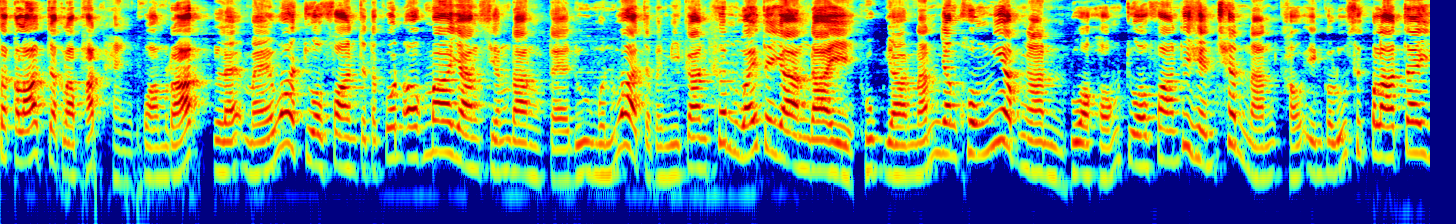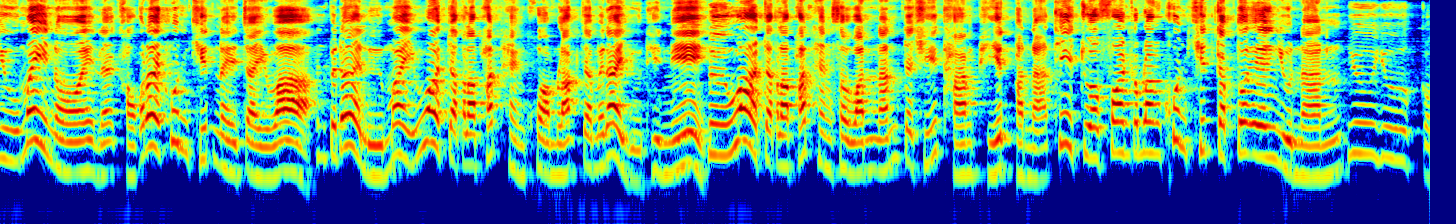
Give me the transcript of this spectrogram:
สักการะจักรพรรดิแห่งความรัก และแม้ว่าจัวฟานจะตะโกนออกมาอย่างเสียงดัง แต่ดูเหมือนว่าจะไม่มีการเคลื่อนไหวแต่อย่างใด ทุกอย่างนั้นยังคงเงียบงันตัวของจัวฟานที่เห็นเช่นนั้น เขาเองก็รู้สึกประหลาดใจอยู่ไม่น้อย และเขาก็ได้คุ้นคิดในใจว่าเป็นไปได้หรือไม่ว่าจักรพรรดิแห่งความรักจะไม่ได้อยู่ที่นี่ หรือว่าจักรพรรดิแห่งสวรรค์นั้นจะชี้ทางผิดขณะที่จัวฟานกำลังคุ้นคิดกับตัวเองอยู่นั้น อยู่ๆก็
